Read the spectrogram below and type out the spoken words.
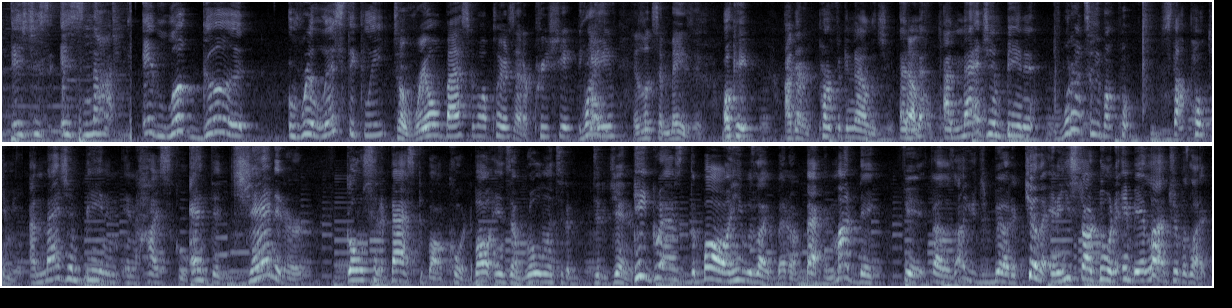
it's just, it's not. It looked good realistically. To real basketball players that appreciate the Right. game, it looks amazing. Okay, I got a perfect analogy. Ima- imagine being in. What I tell you about? Po- Stop poking me. Imagine being in, in high school and the janitor goes to the basketball court. The ball ends up rolling to the to the janitor. He grabs the ball and he was like, "Man, back in my day, fe- fellas, I used to be able to kill it." And he started doing the NBA Live dribble. Was like.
